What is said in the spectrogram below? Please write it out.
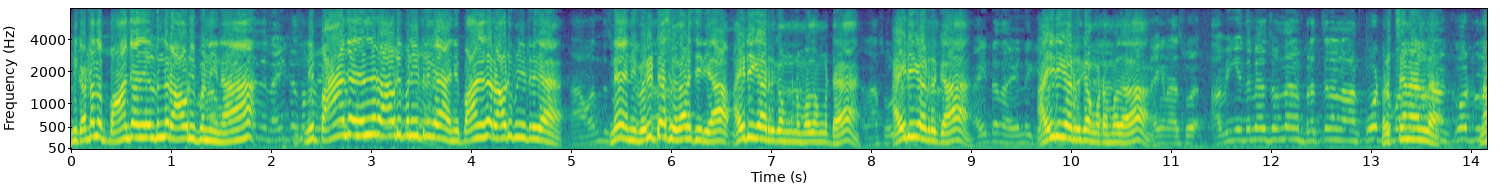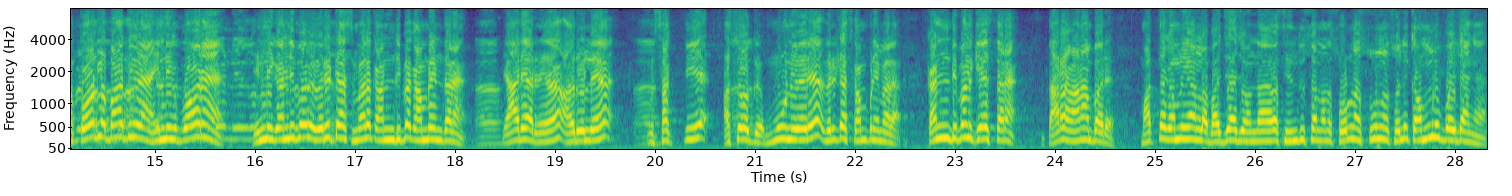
நீ கரெக்டா அந்த பாஞ்சாம் தேதியில இருந்து ராவடி பண்ணினா நீ பாஞ்சாம் இருந்து ராவடி பண்ணிட்டு இருக்க. நீ பாஞ்சாம் தேதி ராவடி பண்ணிட்டு இருக்க. நே நீ வெரிட்டாஸ் வேலை சரியா ஐடி கார்டு இருக்கா உங்க முத உங்ககிட்ட ஐடி கார்டு இருக்கா? ஐடி கார்டு இருக்கா உங்ககிட்ட முத பிரச்சனை இல்ல. நான் கோர்ட்ல பாத்துக்கிறேன். இன்னைக்கு போறேன். இன்னைக்கு கண்டிப்பா வெரிட்டாஸ் மேல கண்டிப்பா கம்ப்ளைண்ட் தரேன். யார் யாரு? அருள் சக்தி அசோக் மூணு பேர் வெரிட்டாஸ் கம்பெனி மேல. கண்டிப்பா கேஸ் தரேன். தரேன் வேணாம் பாரு. மத்த கம்பெனில பஜாஜ் வந்தா சிந்து வந்தா சொல்ல சூழ்நிலை சொல்லி கம்முனு போயிட்டாங்க.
